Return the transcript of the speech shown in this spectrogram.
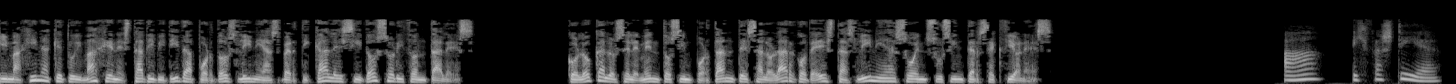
Imagina que tu imagen está dividida por dos líneas verticales y dos horizontales. Coloca los elementos importantes a lo largo de estas líneas o en sus intersecciones. Ah, Ich verstehe.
